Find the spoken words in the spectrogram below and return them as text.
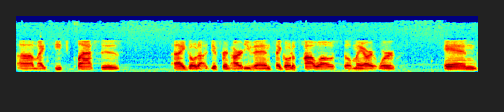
Um, I teach classes. I go to different art events. I go to powwows, sell my artwork. And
